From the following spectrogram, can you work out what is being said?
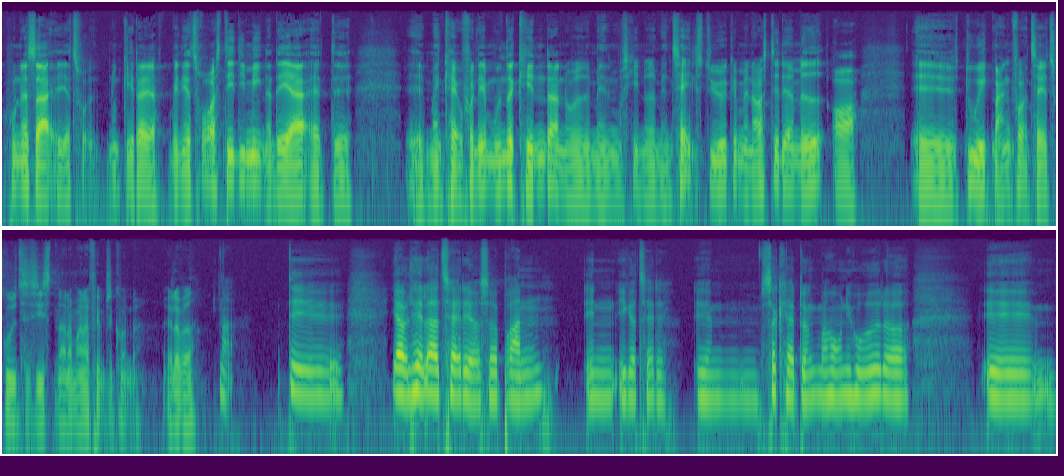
hun er sej, jeg tror, nu gætter jeg, men jeg tror også det, de mener, det er, at øh, øh, man kan jo fornemme, uden at kende dig, noget, men måske noget mental styrke, men også det der med, at øh, du er ikke bange for at tage et skud til sidst, når der mangler 5 sekunder, eller hvad? Nej, det, jeg vil hellere tage det og så brænde, end ikke at tage det. Øhm, så kan jeg dunke mig oven i hovedet og øh,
